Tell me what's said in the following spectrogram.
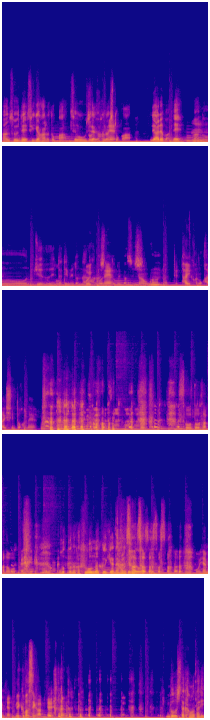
あのそういうね、関ヶ原とか戦国時代の話とかであればね、うん。あの十分エンターテインメントになる話だと思いますし、なんかって大化の改新とかね。相当遡ってね。おっと、なんか不穏な空気が流れてるぞ。そうそうそうそう親みたいな目くばせがみたいな。どうした鎌足り？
